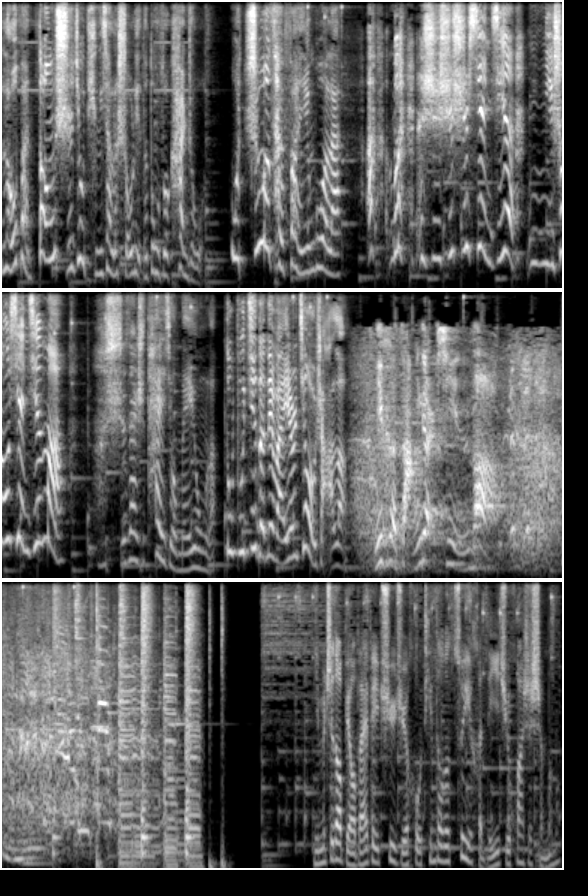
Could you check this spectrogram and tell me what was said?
老板当时就停下了手里的动作，看着我。我这才反应过来，啊，不是是是现金，你收现金吗？实在是太久没用了，都不记得那玩意儿叫啥了。你可长点心吧。你们知道表白被拒绝后听到的最狠的一句话是什么吗？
